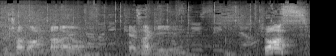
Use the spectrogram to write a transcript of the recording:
궁차도 안 달아요. 개사기. 좋았어.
